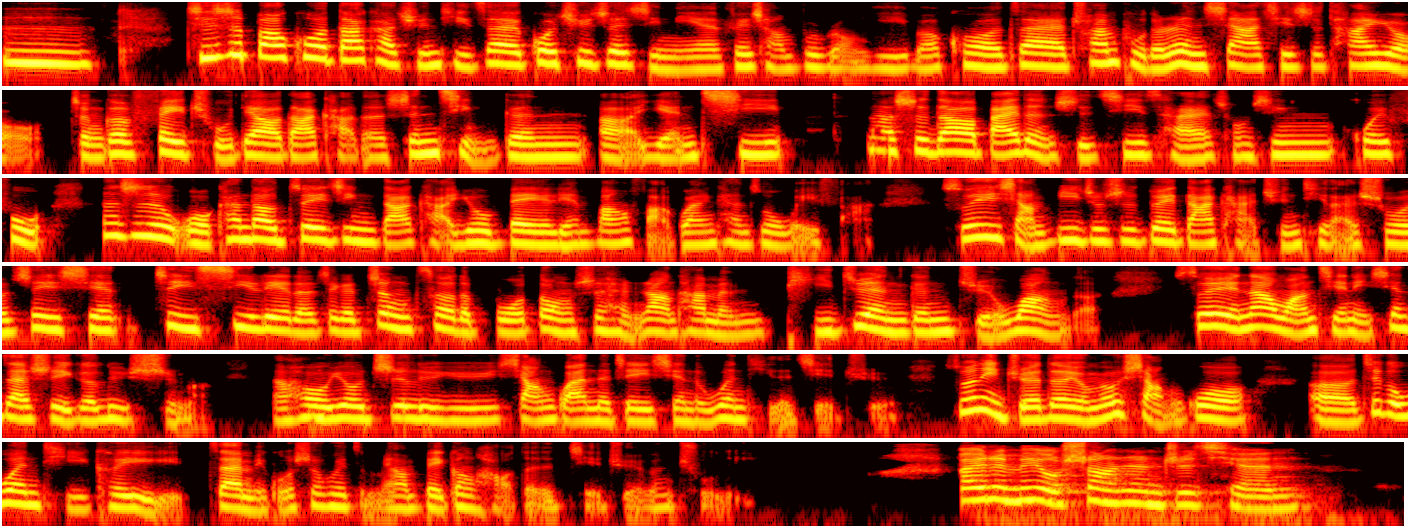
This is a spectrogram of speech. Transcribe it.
嗯，其实包括 DACA 群体在过去这几年非常不容易，包括在川普的任下，其实他有整个废除掉打卡的申请跟、呃、延期。那是到拜登时期才重新恢复，但是我看到最近打卡又被联邦法官看作违法，所以想必就是对 DACA 群体来说，这些这一系列的这个政策的波动是很让他们疲倦跟绝望的。所以那王姐，你现在是一个律师嘛，然后又致力于相关的这一些的问题的解决，所以你觉得有没有想过，呃，这个问题可以在美国社会怎么样被更好的解决跟处理？拜登没有上任之前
